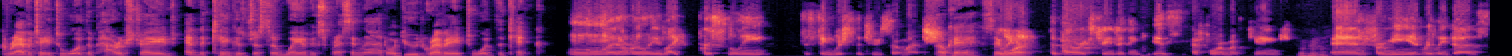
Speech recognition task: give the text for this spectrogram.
gravitate toward the power exchange and the kink is just a way of expressing that? Or do you gravitate toward the kink? Mm, I don't really like personally distinguish the two so much. Okay, say like, more. The power exchange, I think, is a form of kink. hmm And for me, it really does.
